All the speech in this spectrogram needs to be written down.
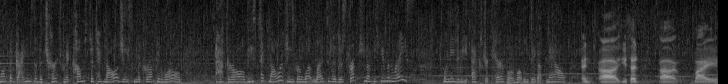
want the guidance of the church when it comes to technologies from the corrupted world. After all, these technologies were what led to the destruction of the human race. We need to be extra careful of what we dig up now. And uh, you said uh, my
